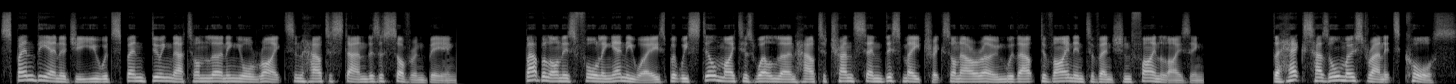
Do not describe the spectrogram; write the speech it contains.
Spend the energy you would spend doing that on learning your rights and how to stand as a sovereign being. Babylon is falling anyways, but we still might as well learn how to transcend this matrix on our own without divine intervention finalizing. The hex has almost ran its course.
